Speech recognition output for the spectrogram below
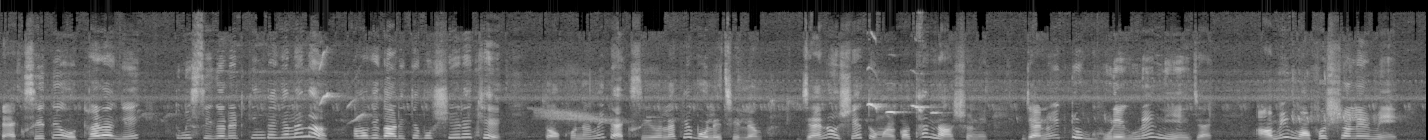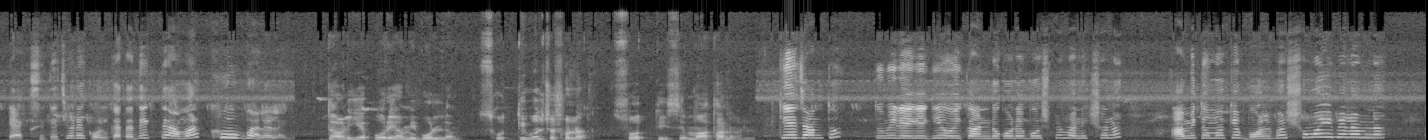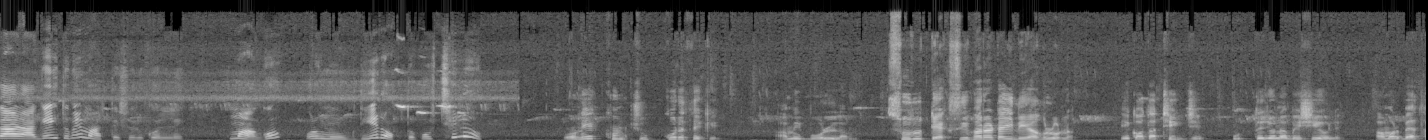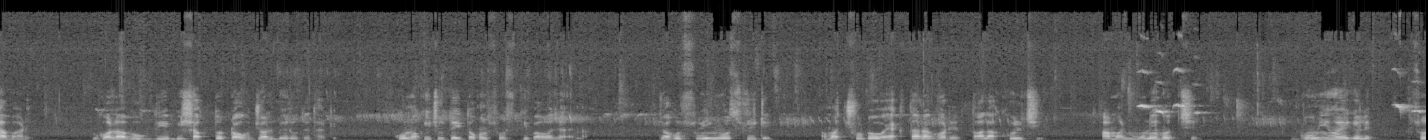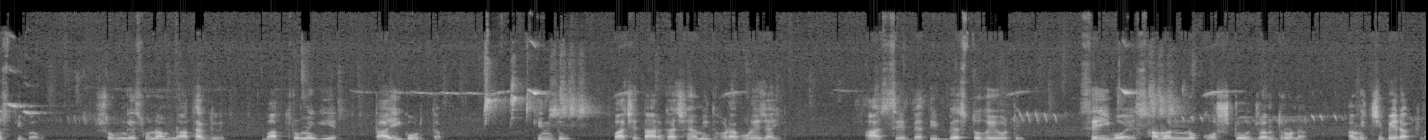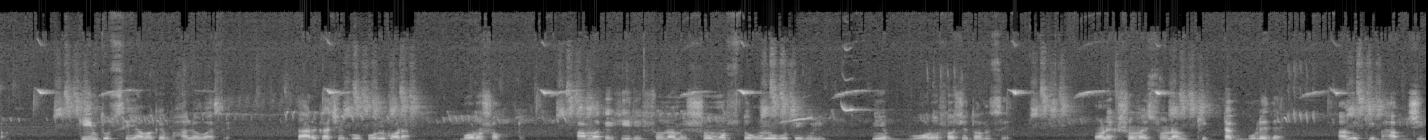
ট্যাক্সিতে ওঠার আগে তুমি সিগারেট কিনতে গেলে না আমাকে গাড়িতে বসিয়ে রেখে তখন আমি ট্যাক্সিওয়ালাকে বলেছিলাম যেন সে তোমার কথা না শোনে যেন একটু ঘুরে ঘুরে নিয়ে যায়। আমি মফস্বলের মেয়ে ট্যাক্সিতে চড়ে কলকাতা দেখতে আমার খুব ভালো লাগে। দাঁড়িয়ে পড়ে আমি বললাম সত্যি বলছো সোনা? সত্যি সে মাথা নাড়ল। কে জানতো? তুমি রেগে গিয়ে ওই কাণ্ড করে বসবে মানিক সোনা? আমি তোমাকে বলবার সময়ই পেলাম না। তার আগেই তুমি মারতে শুরু করলে। মা গো ওর মুখ দিয়ে রক্ত পড়ছিল। অনেকক্ষণ চুপ করে থেকে আমি বললাম, শুধু ট্যাক্সি ভাড়াটাই দেয়া হলো না। এ কথা ঠিক যে, উত্তেজনা বেশি হলে আমার ব্যথা বাড়ে। গলা বুক দিয়ে বিষাক্ত টক জল বেরোতে থাকে। কোনো কিছুতেই তখন স্বস্তি পাওয়া যায় না। যখন সুইংহো স্ট্রিটে আমার ছোট একতারা ঘরের তালা খুলছি, আমার মনে হচ্ছে বমি হয়ে গেলে স্বস্তি পাবো। সঙ্গে সোনাম না থাকলে বাথরুমে গিয়ে তাই করতাম। কিন্তু পাছে তার কাছে আমি ধরা পড়ে যাই। আর সে ব্যতিব্যস্ত হয়ে ওঠে। সেই বয়ে সামান্য কষ্ট ও যন্ত্রণা আমি চেপে রাখলাম। কিন্তু সে আমাকে ভালোবাসে। তার কাছে গোপন করা বড় শক্ত। আমাকে ঘিরে সোনামের সমস্ত অনুভূতিগুলি নিয়ে বড় সচেতন সে। অনেক সময় সোনাম ঠিকঠাক বলে দেয়, আমি কি ভাবছি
